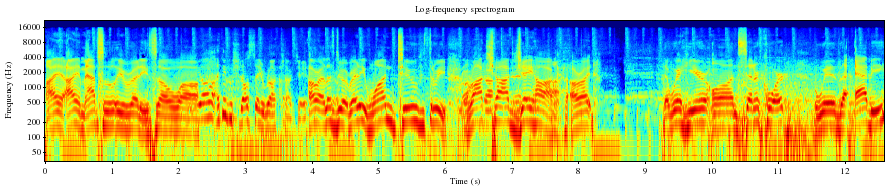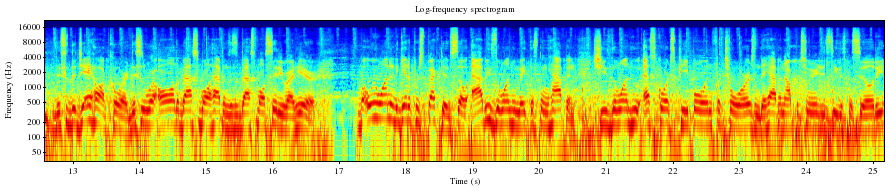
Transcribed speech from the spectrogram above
I, I am absolutely ready. So uh, all, I think we should all say Rock Chalk Jayhawk. All right, let's do it. Ready? One, two, three. Rock, Rock Chalk Jayhawk. All right that we're here on center court with Abby. This is the Jayhawk court. This is where all the basketball happens. This is Basketball City right here. But we wanted to get a perspective, so Abby's the one who made this thing happen. She's the one who escorts people in for tours, and they have an opportunity to see this facility.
